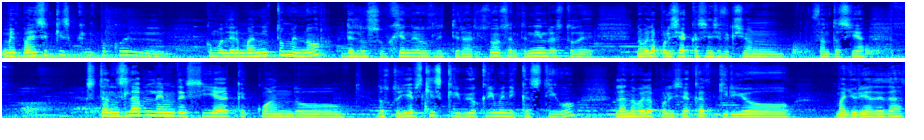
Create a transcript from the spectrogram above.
Me parece que es un poco el como el hermanito menor de los subgéneros literarios, ¿no? entendiendo esto de novela policíaca, ciencia ficción, fantasía. Stanislav Lem decía que cuando Dostoyevsky escribió Crimen y Castigo, la novela policíaca adquirió mayoría de edad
